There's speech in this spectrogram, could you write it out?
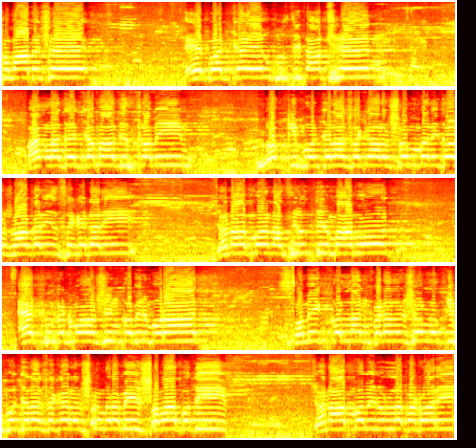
সমাবেশে এ পর্যায়ে উপস্থিত আছেন বাংলাদেশ জামাত ইসলামী লক্ষ্মীপুর জেলা শাখার সম্মানিত সহকারী সেক্রেটারি জনাব নাসির উদ্দিন মাহমুদ অ্যাডভোকেট মহসিন কবির মুরাদ, শ্রমিক কল্যাণ ফেডারেশন লক্ষ্মীপুর জেলা শাখার সংগ্রামী সভাপতি জনাব মমিনুল্লাহ পাটোয়ারি,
